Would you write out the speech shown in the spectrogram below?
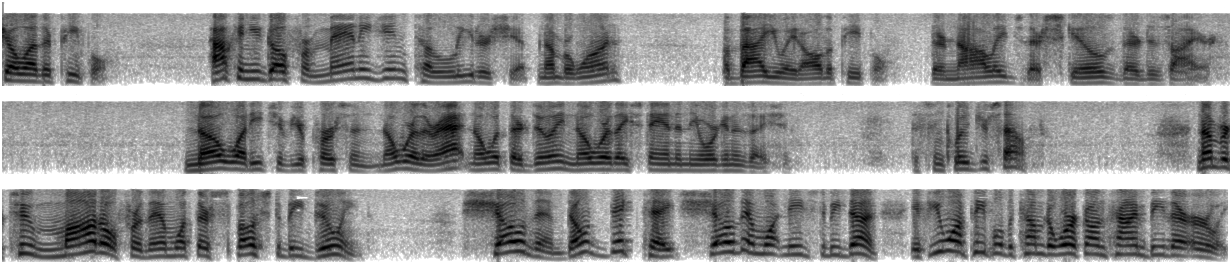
show other people? How can you go from managing to leadership? Number one, evaluate all the people, their knowledge, their skills, their desire. Know what each of your person know where they're at, know what they're doing, know where they stand in the organization. This includes yourself. Number two, model for them what they're supposed to be doing. Show them, don't dictate, show them what needs to be done. If you want people to come to work on time, be there early.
